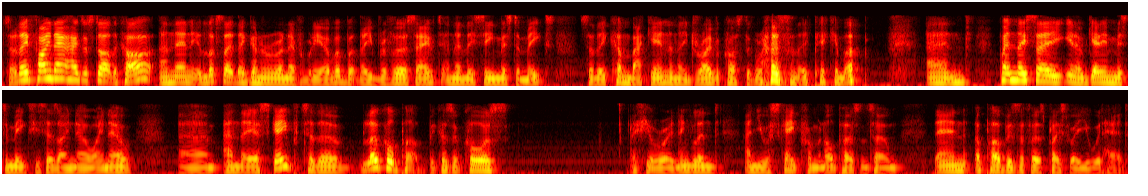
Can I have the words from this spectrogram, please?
so they find out how to start the car, and then it looks like they're going to run everybody over, but they reverse out, and then they see Mr. Meeks, so they come back in and they drive across the grass and they pick him up. And when they say, you know, get in, Mr. Meeks, he says, I know, I know. Um, and they escape to the local pub because, of course, if you're in England and you escape from an old person's home, then a pub is the first place where you would head.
